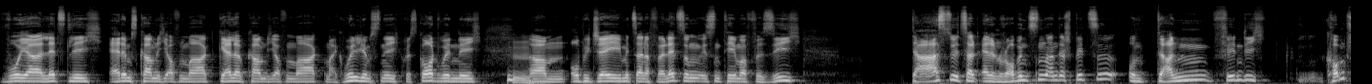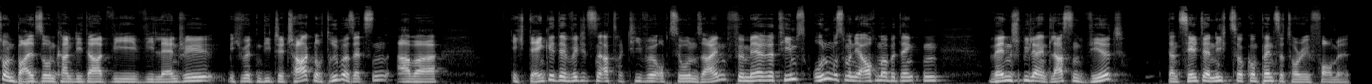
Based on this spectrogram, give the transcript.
wo ja letztlich Adams kam nicht auf den Markt, Gallup kam nicht auf den Markt, Mike Williams nicht, Chris Godwin nicht, mhm. ähm, OBJ mit seiner Verletzung ist ein Thema für sich. Da hast du jetzt halt Allen Robinson an der Spitze und dann finde ich, kommt schon bald so ein Kandidat wie, wie Landry. Ich würde einen DJ Chark noch drüber setzen, aber ich denke, der wird jetzt eine attraktive Option sein für mehrere Teams. Und muss man ja auch immer bedenken, wenn ein Spieler entlassen wird, dann zählt er nicht zur Compensatory-Formel.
